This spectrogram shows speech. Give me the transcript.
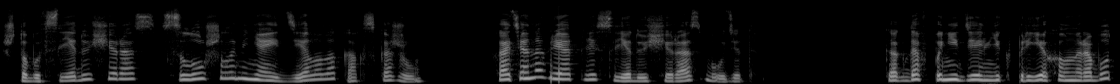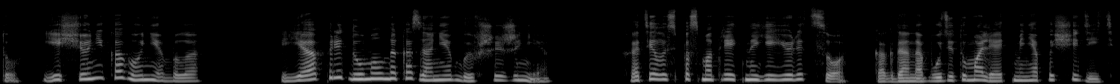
чтобы в следующий раз слушала меня и делала, как скажу. Хотя навряд ли следующий раз будет. Когда в понедельник приехал на работу, еще никого не было. Я придумал наказание бывшей жене. Хотелось посмотреть на ее лицо, когда она будет умолять меня пощадить.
